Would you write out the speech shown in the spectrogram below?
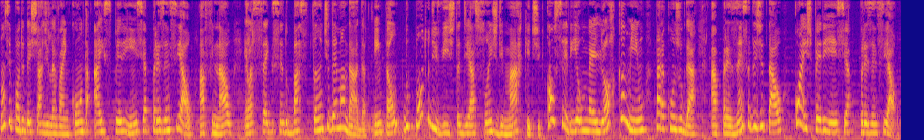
não se pode deixar de levar em conta a experiência presencial. Afinal, ela segue sendo bastante demandada. Então, do ponto de vista de ações de marketing, qual seria o melhor caminho para conjugar a presença digital com a experiência presencial?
